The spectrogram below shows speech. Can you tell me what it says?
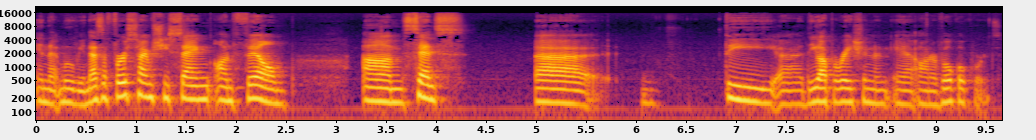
in that movie. And that's the first time she sang on film um, since uh, the uh, the operation on her vocal cords.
